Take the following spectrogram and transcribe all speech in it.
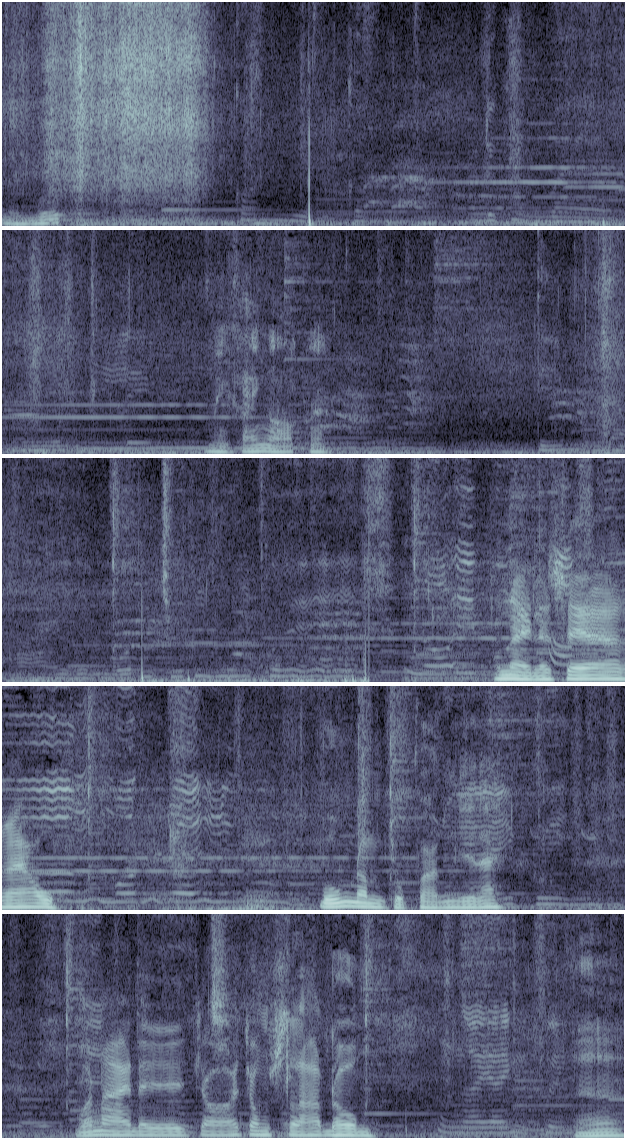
Này mướp cái ngọt à. nè cái này là xe rau. Bốn năm chục phần gì đây. Bữa nay đi cho ở trong slalom à,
